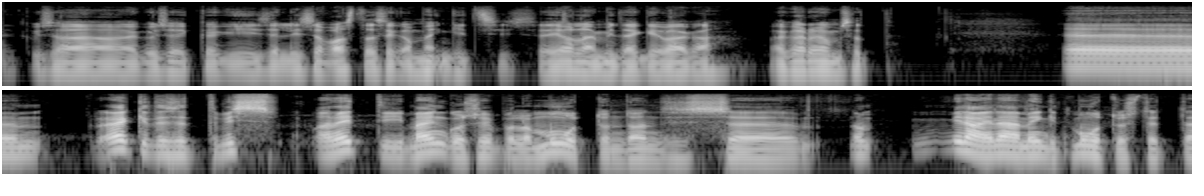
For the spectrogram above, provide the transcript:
et kui sa, kui sa ikkagi sellise vastasega mängid, siis ei ole midagi väga, väga rõõmsat. Rääkides, et mis Aneti mängus võib-olla muutunud on, siis äh, no mina ei näe mingit muutust, et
